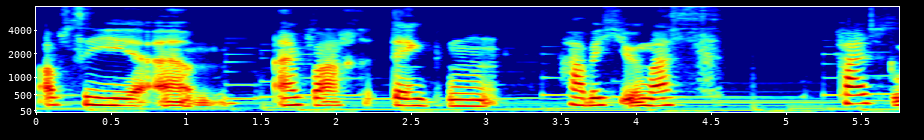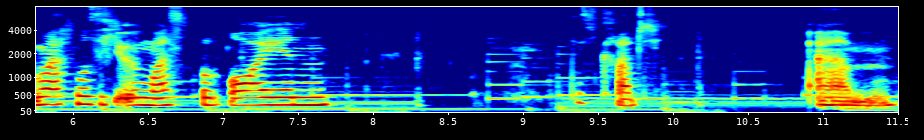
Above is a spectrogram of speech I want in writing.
ob sie ähm, einfach denken, habe ich irgendwas falsch gemacht, muss ich irgendwas bereuen das gerade ähm,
